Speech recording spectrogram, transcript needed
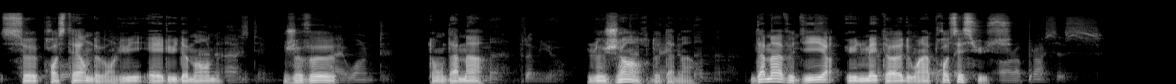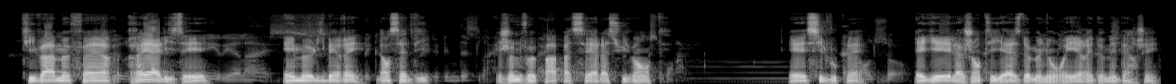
se prosterne devant lui et lui demande, « Je veux ton dhamma, le genre de dhamma. Dhamma veut dire une méthode ou un processus qui va me faire réaliser et me libérer dans cette vie. Je ne veux pas passer à la suivante. Et s'il vous plaît, ayez la gentillesse de me nourrir et de m'héberger.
